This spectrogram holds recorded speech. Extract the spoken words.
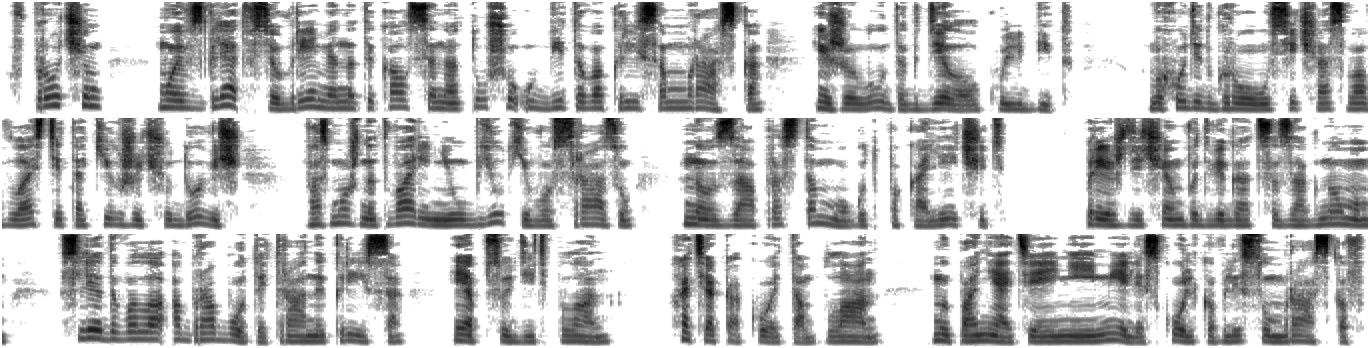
Впрочем, мой взгляд все время натыкался на тушу убитого Крисом Мраска, и желудок делал кульбит. Выходит, Гроу сейчас во власти таких же чудовищ. Возможно, твари не убьют его сразу, но запросто могут покалечить. Прежде чем выдвигаться за гномом, следовало обработать раны Криса и обсудить план. Хотя какой там план? Мы понятия не имели, сколько в лесу мрасков.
